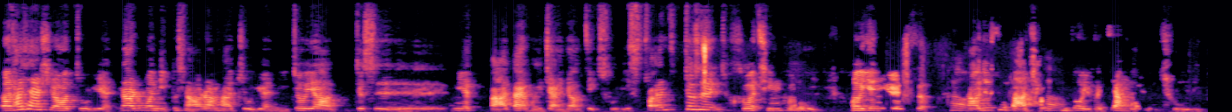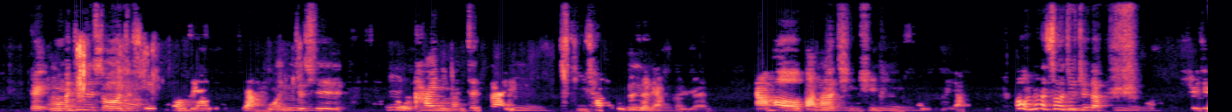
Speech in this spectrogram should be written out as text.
呃，她现在需要住院。那如果你不想要让她住院，你就要就是你把她带回家，一定要自己处理。反正就是合情合理、和颜悦色，然后就是把肠做一个降温的处理。对我们就是说，就是用怎样的降温，就是。”躲开你们正在起冲突的这两个人，然后把他情绪平复的样子。哦，那个时候就觉得，学姐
